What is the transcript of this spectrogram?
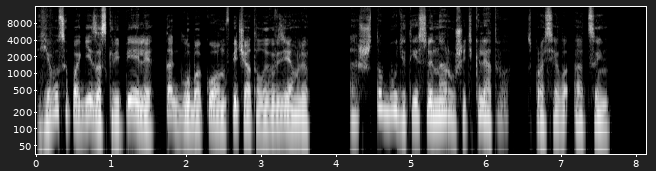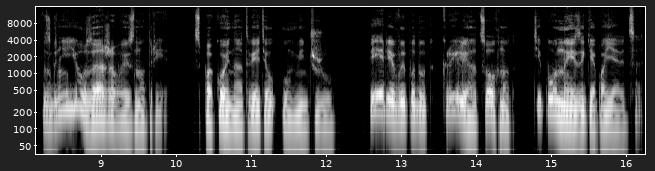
Его сапоги заскрипели, так глубоко он впечатал их в землю. «А что будет, если нарушить клятву?» — спросила Ацинь. «Сгнию заживо изнутри», — спокойно ответил У Минчжу. «Перья выпадут, крылья отсохнут, типун на языке появится.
